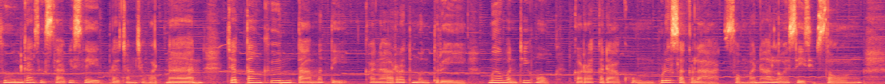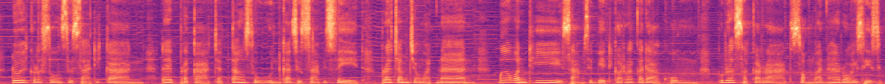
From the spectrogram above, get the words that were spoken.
ศูนย์การศึกษาพิเศษประจำจังหวัดน่านจะตั้งขึ้นตามมติ คณะรัฐมนตรีเมื่อวันที่ 6 กรกฎาคม พุทธศักราช 2542 โดยกระทรวงศึกษาธิการได้ประกาศจัดตั้งศูนย์การศึกษาพิเศษ ประจำจังหวัดน่าน เมื่อวันที่ 31 กรกฎาคม พุทธศักราช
